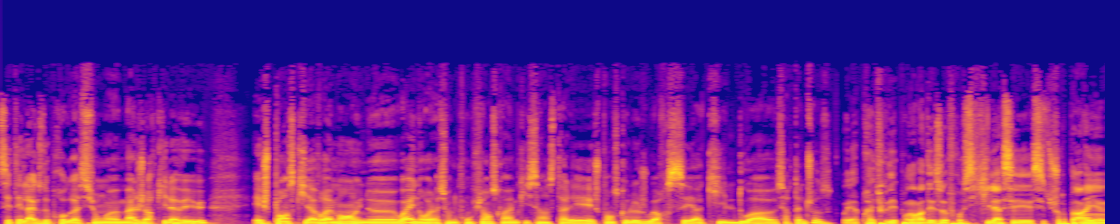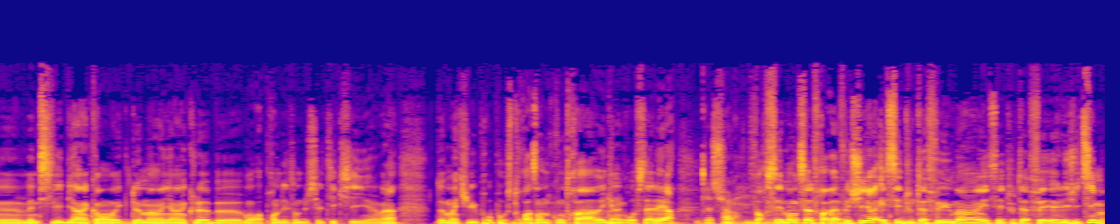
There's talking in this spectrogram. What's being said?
C'était l'axe de progression euh, majeur qu'il avait eu. Et je pense qu'il y a vraiment une, euh, ouais, une relation de confiance quand même qui s'est installée. Et je pense que le joueur sait à qui il doit euh, certaines choses. Oui, après tout dépendra des offres aussi qu'il a. C'est c'est toujours pareil. euh, même s'il est bien à Caen et que demain il y a un club, euh, bon, on va prendre l'exemple du Celtic, si euh, voilà, demain qui lui propose trois ans de contrat avec Mm. un gros salaire, Bien sûr. Voilà. forcément que ça le fera réfléchir et c'est Mm. tout à fait humain et c'est tout à fait légitime.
